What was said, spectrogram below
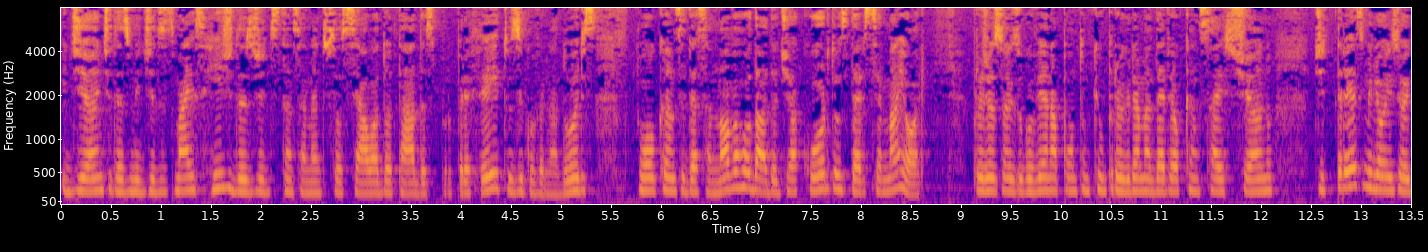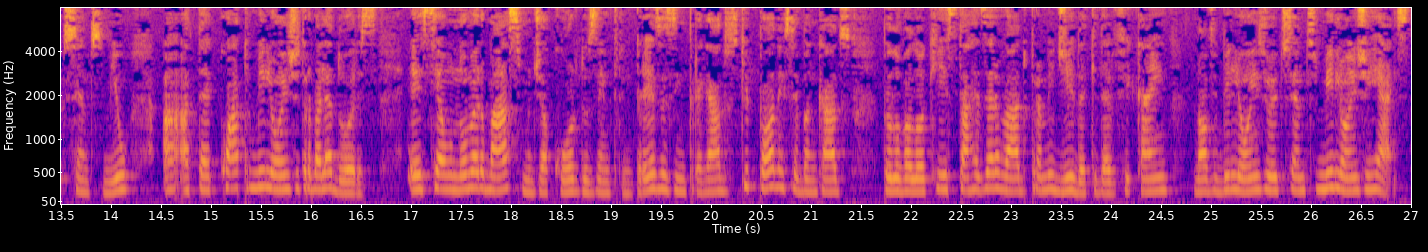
E diante das medidas mais rígidas de distanciamento social adotadas por prefeitos e governadores, o alcance dessa nova rodada de acordos deve ser maior. Projeções do governo apontam que o programa deve alcançar este ano de 3 milhões e 800 mil a até 4 milhões de trabalhadores. Esse é o número máximo de acordos entre empresas e empregados que podem ser bancados pelo valor que está reservado para a medida, que deve ficar em 9 bilhões e 800 milhões de reais.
